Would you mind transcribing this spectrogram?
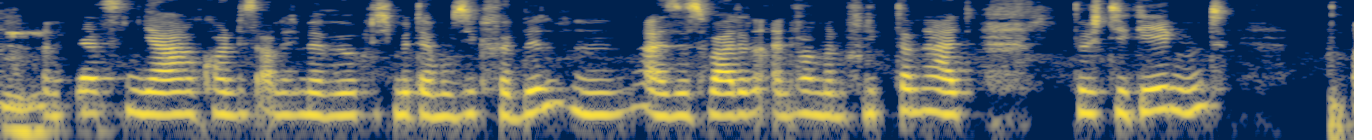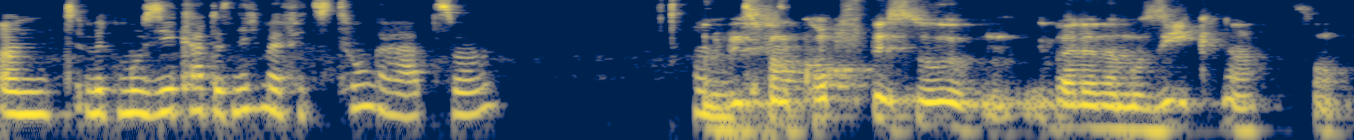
Mhm. Und die letzten Jahre konnte ich es auch nicht mehr wirklich mit der Musik verbinden. Also es war dann einfach, man fliegt dann halt durch die Gegend. Und mit Musik hat es nicht mehr viel zu tun gehabt, so. Und du bist vom Kopf bist du bei deiner Musik, ne? So.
